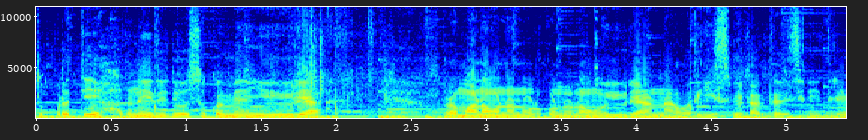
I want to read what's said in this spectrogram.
ಮತ್ತು ಪ್ರತಿ ಹದಿನೈದು ದಿವಸಕ್ಕೊಮ್ಮೆ ಯೂರಿಯಾ ಪ್ರಮಾಣವನ್ನು ನೋಡಿಕೊಂಡು ನಾವು ಯೂರಿಯಾನ ಒದಗಿಸಬೇಕಾಗ್ತದೆ ಸ್ನೇಹಿತರೆ.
